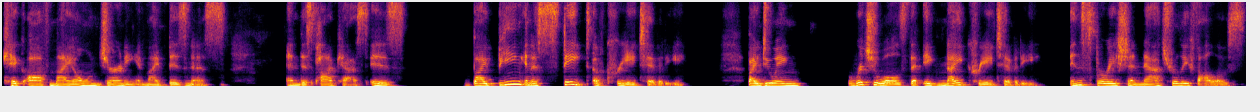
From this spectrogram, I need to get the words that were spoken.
kick off my own journey and my business and this podcast, is by being in a state of creativity, by doing rituals that ignite creativity, inspiration naturally follows.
